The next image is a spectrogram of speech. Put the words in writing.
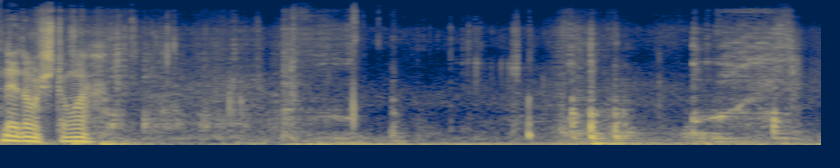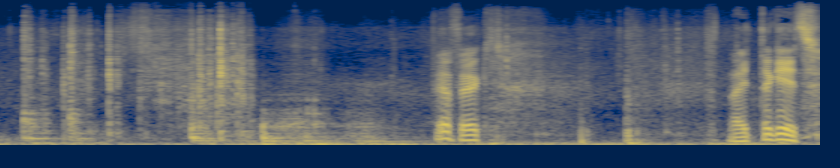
nicht am Stang. Perfekt. Weiter geht's.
